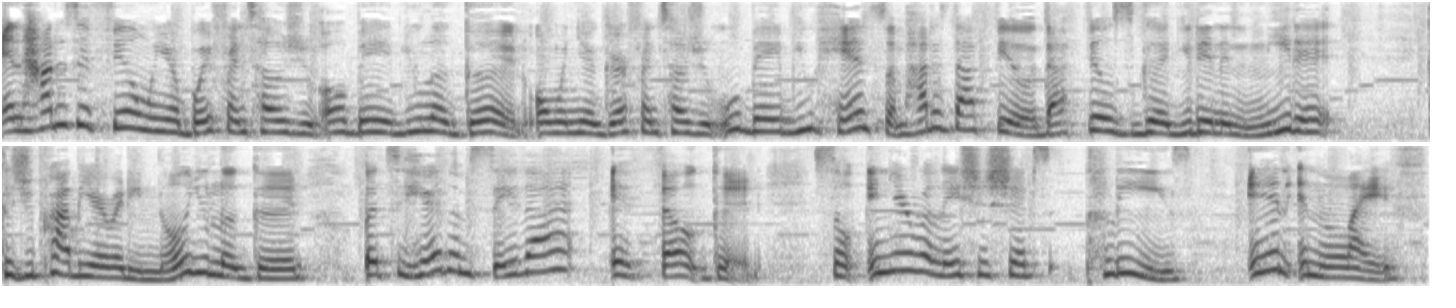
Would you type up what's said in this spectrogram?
and how does it feel when your boyfriend tells you, oh, babe, you look good? Or when your girlfriend tells you, oh, babe, you handsome? How does that feel? That feels good. You didn't need it because you probably already know you look good. But to hear them say that, it felt good. So, in your relationships, please, and in life,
